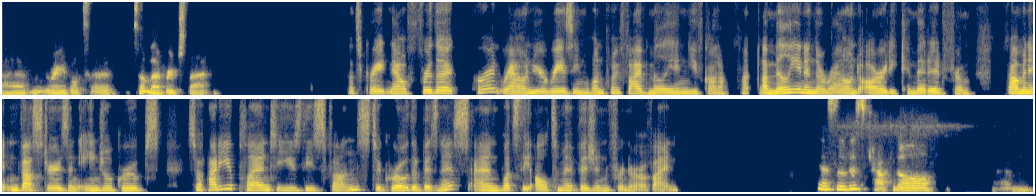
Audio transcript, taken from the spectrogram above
uh, we were able to to leverage that. That's great. Now, for the current round, you're raising 1.5 million. You've got a, a million in the round already committed from prominent investors and angel groups. So, how do you plan to use these funds to grow the business, and what's the ultimate vision for Neurovine? Yeah, so this capital um,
